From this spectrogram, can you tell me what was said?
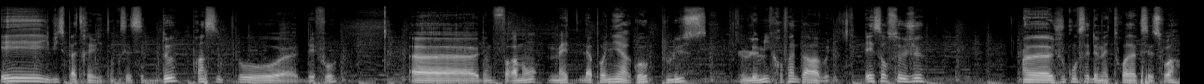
Et il vise pas très vite. Donc c'est ces deux principaux euh, défauts. donc faut vraiment mettre la poignée ergo plus le microphone parabolique. Et sur ce jeu, je vous conseille de mettre trois accessoires.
